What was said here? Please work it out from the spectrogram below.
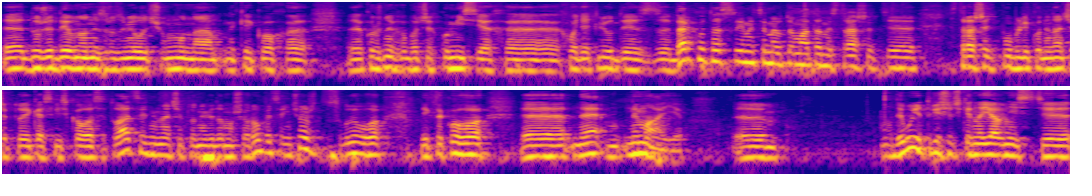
е, дуже дивно, незрозуміло, чому на кількох е, е, окружних виборчих комісіях е, ходять люди з Беркута з своїми цими автоматами, страшать, е, страшать публіку, не начебто якась військова ситуація, не начебто невідомо, що робиться. Нічого ж особливого як такого е, не, немає. Е, Дивує трішечки наявність е,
